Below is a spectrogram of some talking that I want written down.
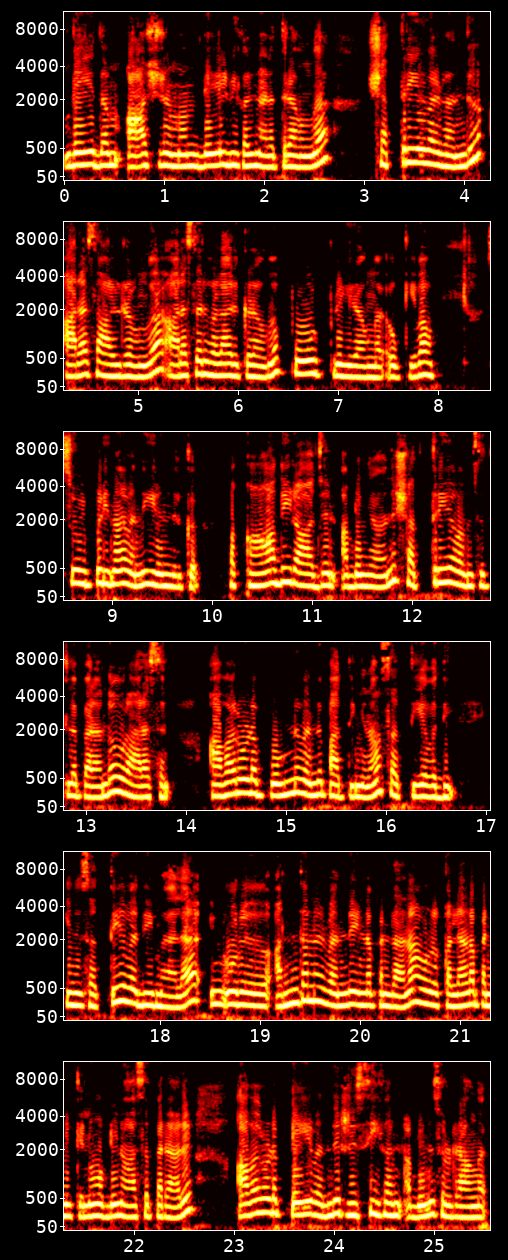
வேதம் ஆசிரமம் வேள்விகள் நடத்துறவங்க சத்திரியர்கள் வந்து அரசாள்றவங்க அரசர்களா இருக்கிறவங்க போர் புரியறவங்க ஓகேவா சோ இப்படிதான் வந்து இருந்திருக்கு. இப்ப காதிராஜன் அப்படிங்கிற வந்து சத்திரிய வம்சத்துல பிறந்த ஒரு அரசன். அவரோட பொண்ணு வந்து பாத்தீங்கன்னா சத்தியவதி. இந்த சத்தியவதி மேல இன் ஒரு அந்தனர் வந்து என்ன பண்றாருன்னா அவங்க கல்யாணம் பண்ணிக்கணும் அப்படின்னு ஆசைப்படுறாரு. அவரோட பேர் வந்து ரிசிகன் அப்படின்னு சொல்றாங்க.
